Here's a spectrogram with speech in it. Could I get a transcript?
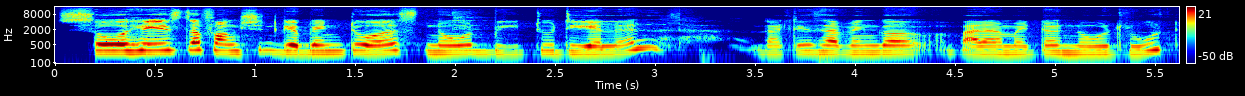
So here's the function given to us node b2dll that is having a parameter node root.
